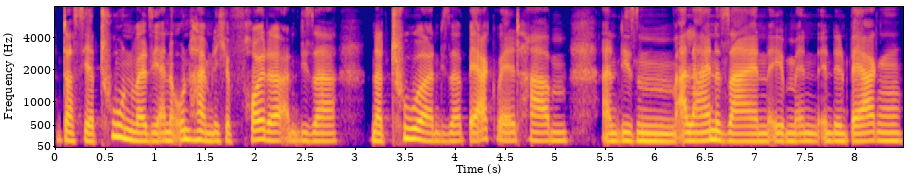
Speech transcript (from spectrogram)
das ja tun, weil sie eine unheimliche Freude an dieser Natur, an dieser Bergwelt haben, an diesem Alleine sein, eben in, in den Bergen,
